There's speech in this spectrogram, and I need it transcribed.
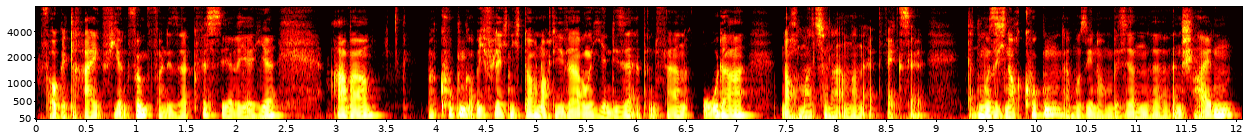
Folge 3, 4 und 5 von dieser Quiz-Serie hier. Aber mal gucken, ob ich vielleicht nicht doch noch die Werbung hier in dieser App entferne oder nochmal zu einer anderen App wechsle. Das muss ich noch gucken, da muss ich noch ein bisschen äh, entscheiden.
